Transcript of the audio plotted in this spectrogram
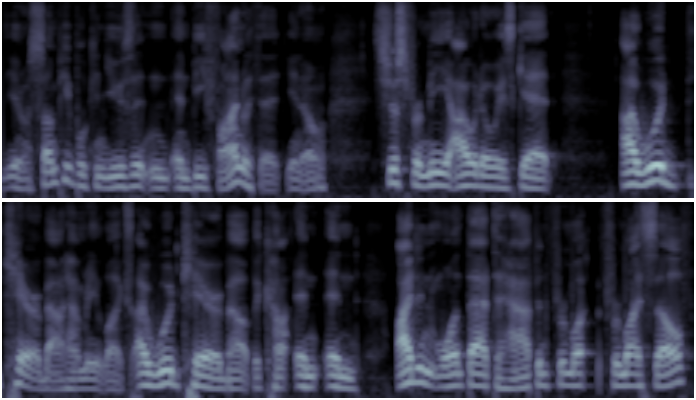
you know some people can use it and, and be fine with it. You know, it's just for me, I would always get. I would care about how many likes. I would care about the con- and and I didn't want that to happen for my, for myself.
